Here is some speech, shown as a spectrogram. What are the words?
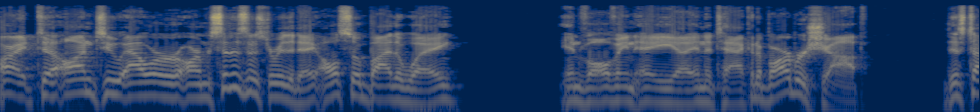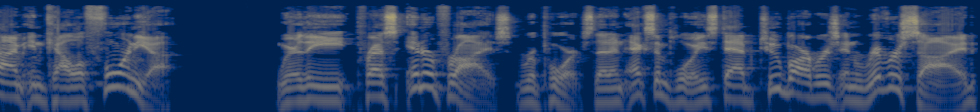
All right, uh, on to our armed citizen story of the day. Also, by the way, involving a uh, an attack at a barber shop. This time in California where the Press Enterprise reports that an ex employee stabbed two barbers in Riverside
